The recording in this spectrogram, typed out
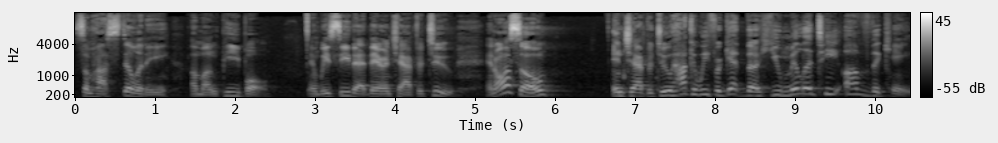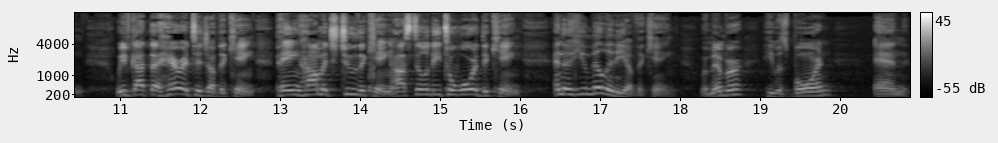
some hostility among people. And we see that there in chapter 2. And also, in chapter 2, how can we forget the humility of the king? We've got the heritage of the king, paying homage to the king, hostility toward the king, and the humility of the king. Remember, he was born and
